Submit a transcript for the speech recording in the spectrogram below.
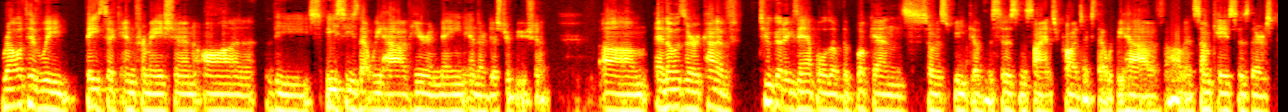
relatively basic information on the species that we have here in Maine and their distribution. Um, and those are kind of two good examples of the bookends, so to speak, of the citizen science projects that we have. Um, in some cases, there's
